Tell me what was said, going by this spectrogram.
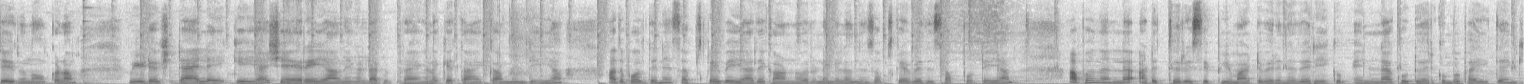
ചെയ്ത് നോക്കണം. വീഡിയോ ഇഷ്ടമായി ലൈക്ക് ചെയ്യുക ഷെയർ ചെയ്യുക നിങ്ങളുടെ അഭിപ്രായങ്ങളൊക്കെ താഴെ കമന്റ് ചെയ്യുക. അതുപോലെ തന്നെ സബ്സ്ക്രൈബ് ചെയ്യാതെ കാണുന്നവരുണ്ടെങ്കിൽ ഒന്ന് സബ്സ്ക്രൈബ് ചെയ്ത് സപ്പോർട്ട് ചെയ്യാം. അപ്പോൾ നല്ല അടുത്ത റെസിപ്പിയുമായിട്ട് വരുന്നത് വരേക്കും എല്ലാ കൂട്ടുകാർക്കും ബൈ താങ്ക്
